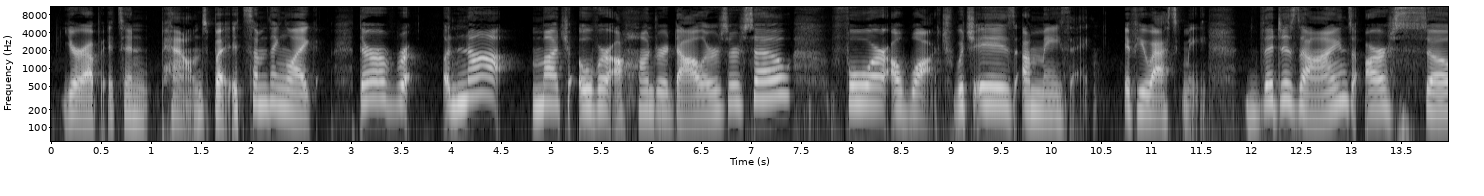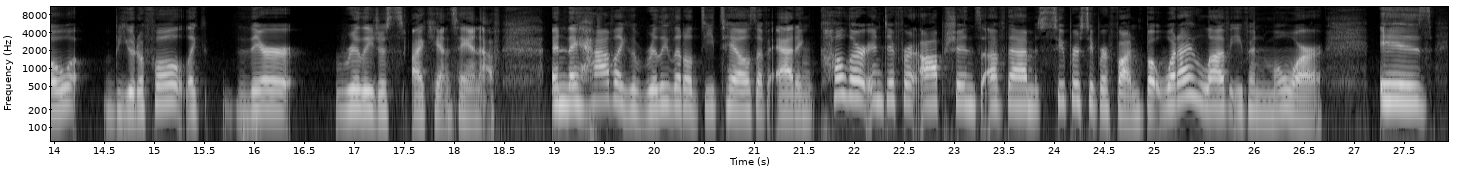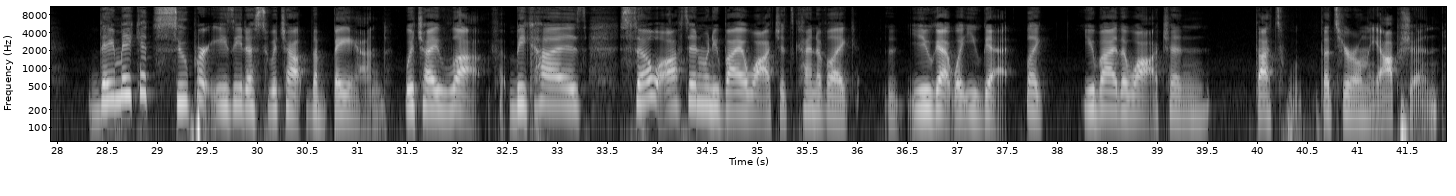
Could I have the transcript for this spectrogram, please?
Europe, it's in pounds, but it's something like there are not much over a hundred dollars or so for a watch, which is amazing if you ask me. The designs are so beautiful. Like they're really just, I can't say enough. And they have like the really little details of adding color in different options of them. Super, super fun. But what I love even more is they make it super easy to switch out the band, which I love because so often when you buy a watch, it's kind of like you get what you get. Like you buy the watch and that's that's your only option.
